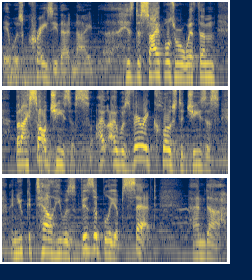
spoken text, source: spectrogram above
It was crazy that night. Uh, his disciples were with him, but I saw Jesus. I, I, was very close to Jesus, and you could tell he was visibly upset. And uh,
